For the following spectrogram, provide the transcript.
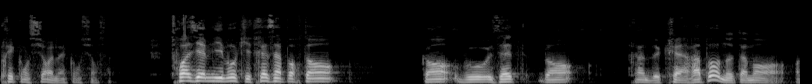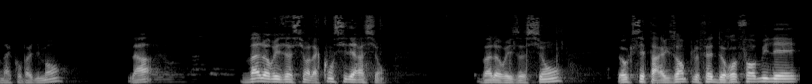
préconscient et de l'inconscient. Troisième niveau qui est très important quand vous êtes dans train de créer un rapport, notamment en accompagnement, la valorisation, la considération. Valorisation, donc c'est par exemple le fait de reformuler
